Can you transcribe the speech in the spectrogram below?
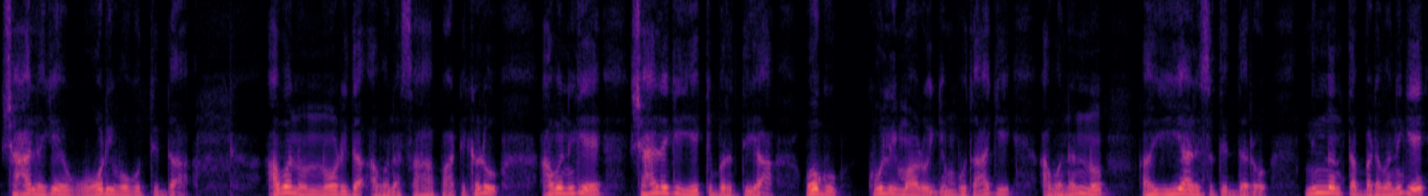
ಶಾಲೆಗೆ ಓಡಿ ಹೋಗುತ್ತಿದ್ದ. ಅವನು ನೋಡಿದ ಅವನ ಸಹಪಾಠಿಗಳು, ಅವನಿಗೆ ಶಾಲೆಗೆ ಏಕೆ ಬರುತ್ತೀಯಾ? ಹೋಗು, ಕೂಲಿ ಮಾಡು ಎಂಬುದಾಗಿ ಅವನನ್ನು ಹೀಯಾಳಿಸುತ್ತಿದ್ದರು. ನಿನ್ನಂಥ ಬಡವನಿಗೆ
